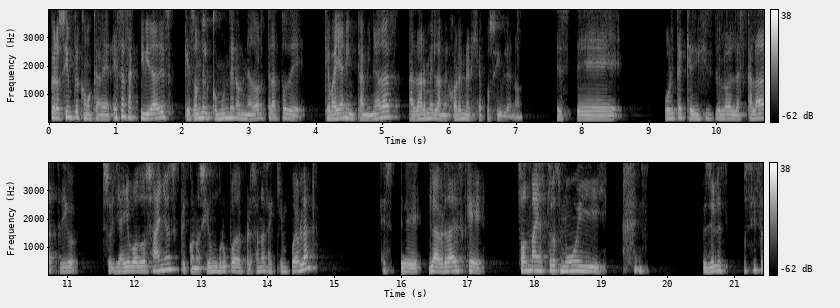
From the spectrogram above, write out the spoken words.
pero siempre como que, a ver, esas actividades que son del común denominador, trato de que vayan encaminadas a darme la mejor energía posible, ¿no? Este, ahorita que dijiste lo de la escalada, te digo, ya llevo dos años que conocí un grupo de personas aquí en Puebla. Este, la verdad es que son maestros muy, pues yo les, pues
